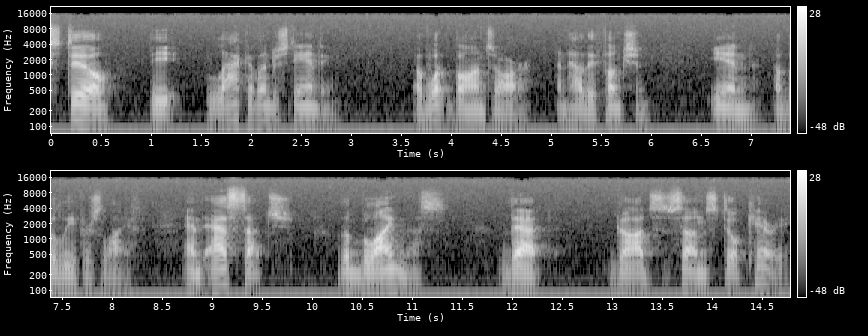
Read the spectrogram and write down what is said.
still the lack of understanding of what bonds are and how they function in a believer's life. And as such, the blindness that God's sons still carry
